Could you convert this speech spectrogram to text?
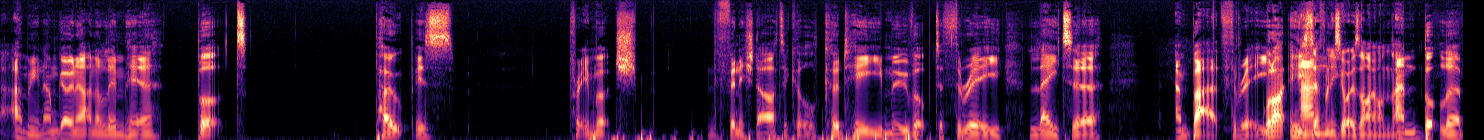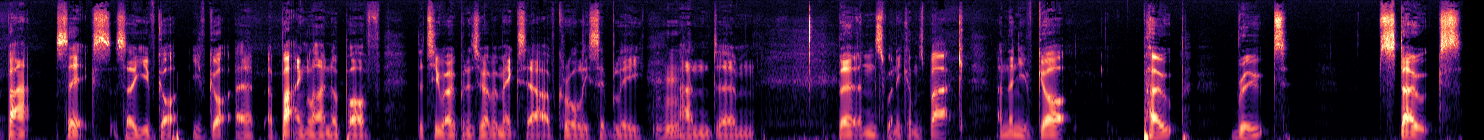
I mean, I'm going out on a limb here, but Pope is pretty much the finished article. Could he move up to three later and bat at three? Well, he's and- definitely got his eye on that. And Buttler bat six. So you've got you've got a, a batting lineup of the two openers, whoever makes it out of Crawley, Sibley, Mhm. and um, Burns when he comes back, and then you've got Pope, Root, Stokes,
